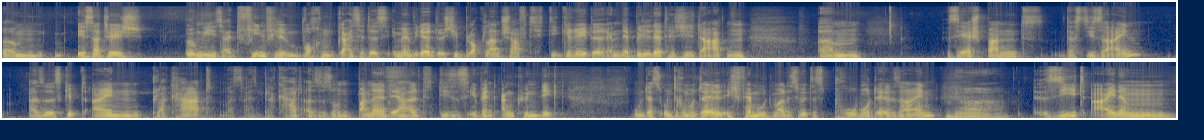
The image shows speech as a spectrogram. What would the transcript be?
Ähm, ist natürlich irgendwie seit vielen, vielen Wochen geistert es immer wieder durch die Bloglandschaft, die Geräte, Renderbilder, technische Daten. Ähm, sehr spannend das Design. Also es gibt ein Plakat, was heißt ein Plakat, also so ein Banner, der halt dieses Event ankündigt. Und das untere Modell, ich vermute mal, das wird das Pro-Modell sein, Ja, sieht einem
